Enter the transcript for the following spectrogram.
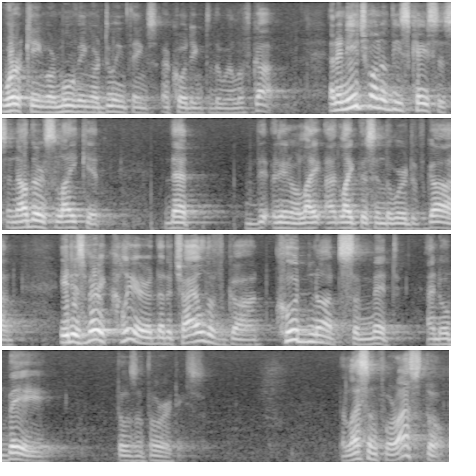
working or moving or doing things according to the will of God. And in each one of these cases, and others like it, that, you know, like, like this in the Word of God, it is very clear that a child of God could not submit and obey those authorities. The lesson for us, though,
